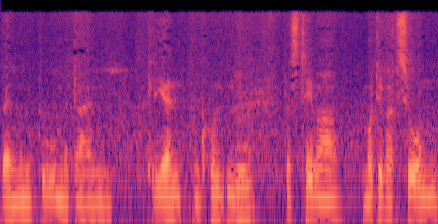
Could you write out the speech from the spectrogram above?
wenn du mit deinen Klienten, Kunden mhm. das Thema Motivation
